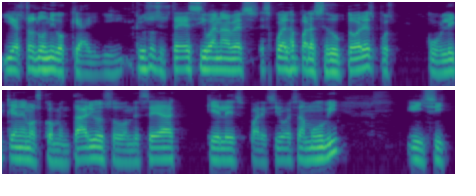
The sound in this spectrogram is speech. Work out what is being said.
Y esto es lo único que hay. Incluso si ustedes sí van a ver Escuela para Seductores, pues publiquen en los comentarios o donde sea qué les pareció esa movie. Y si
